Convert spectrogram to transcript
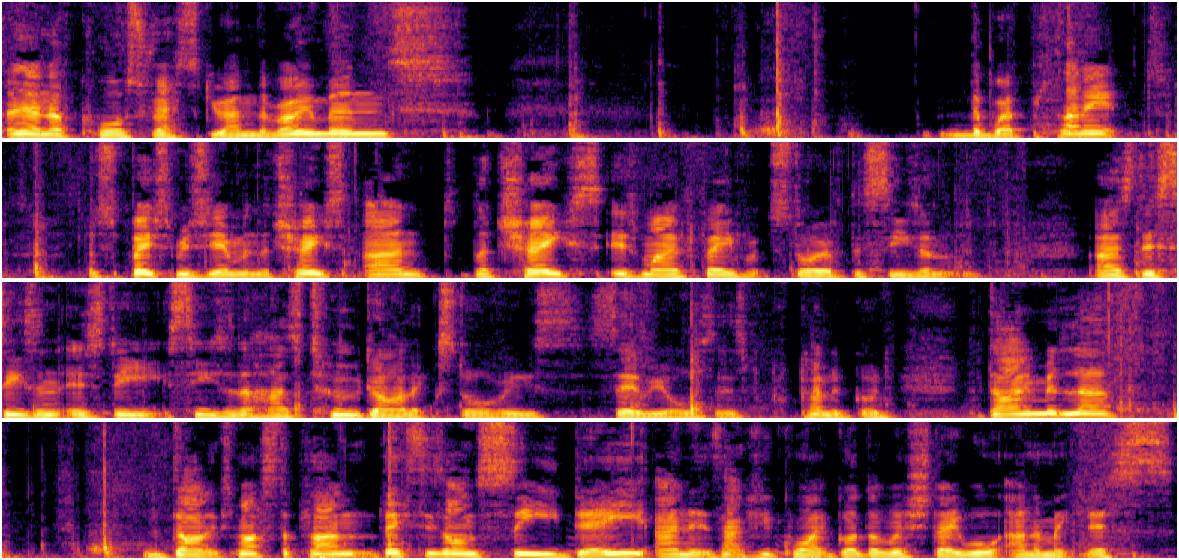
And then, of course, Rescue and the Romans, the Web Planet, the Space Museum and the Chase. And the Chase is my favourite story of the season as this season is the season that has two Dalek stories, serials. It's kind of good. The Meddler, the Daleks Master Plan. This is on CD and it's actually quite good. I wish they will animate this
